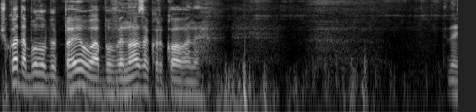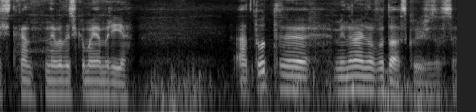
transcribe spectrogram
Шкода було би пиво або вино закурковане. Це десь така невеличка моя мрія. А тут е, мінеральна вода, скоріш за все.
